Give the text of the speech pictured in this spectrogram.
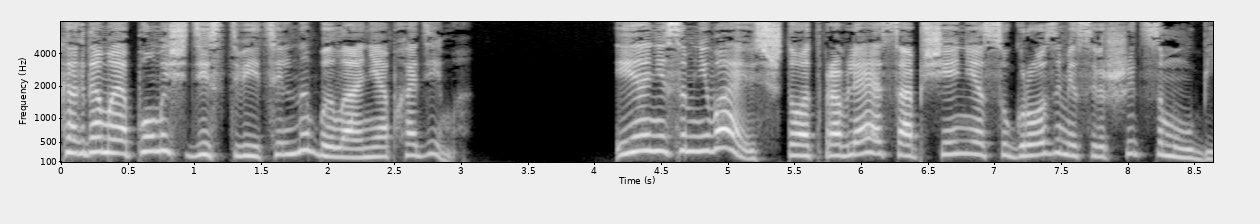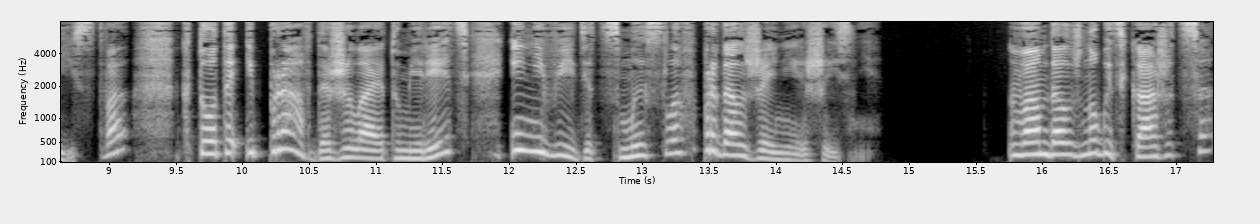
когда моя помощь действительно была необходима. И я не сомневаюсь, что, отправляя сообщение с угрозами совершить самоубийство, кто-то и правда желает умереть и не видит смысла в продолжении жизни. Вам должно быть кажется,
